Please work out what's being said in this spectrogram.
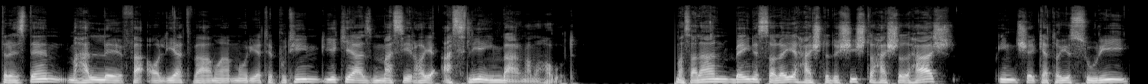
درزدن محل فعالیت و مأموریت پوتین یکی از مسیرهای اصلی این برنامه ها بود. مثلا بین سالهای 86 تا 88 این شرکت های سوری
